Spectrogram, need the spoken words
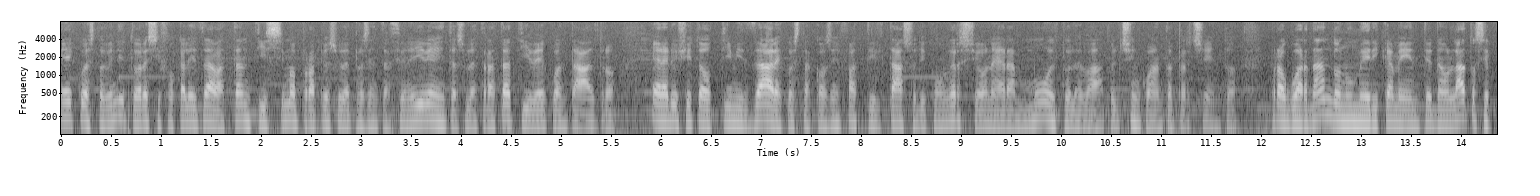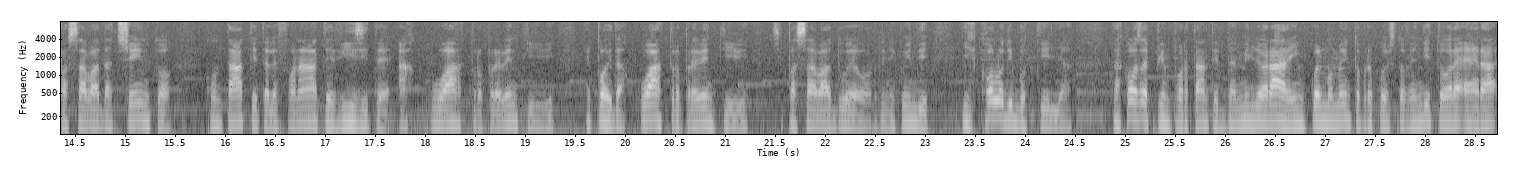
e questo venditore si focalizzava tantissimo proprio sulle presentazioni di vendita, sulle trattative e quant'altro. Era riuscito a ottimizzare questa cosa, infatti il tasso di conversione era molto elevato, il 50%, però guardando numericamente da un lato si passava da 100 contatti, telefonate, visite a 4 preventivi e poi da 4 preventivi si passava a 2 ordini, quindi il collo di bottiglia la cosa più importante da migliorare in quel momento per questo venditore era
